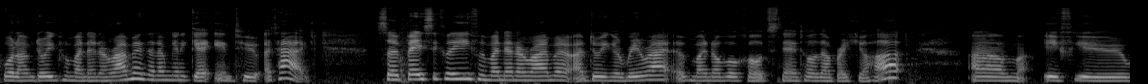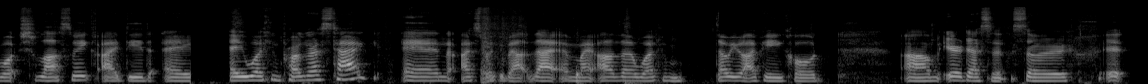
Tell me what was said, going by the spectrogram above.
what I'm doing for my NaNoWriMo, then I'm going to get into a tag. So basically, for my NaNoWriMo, I'm doing a rewrite of my novel called Stand Tall, They'll Break Your Heart. Um, if you watched last week, I did a, a work in progress tag, and I spoke about that and my other work in WIP called um, Iridescent. So it,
